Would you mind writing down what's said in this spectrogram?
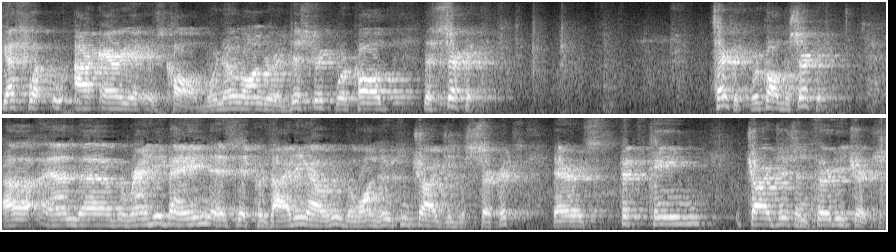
guess what our area is called? We're no longer a district, we're called the circuit. Circuit, we're called the circuit. Uh, and uh, Randy Bain is the presiding elder, the one who's in charge of the circuits. There's 15 charges and 30 churches.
